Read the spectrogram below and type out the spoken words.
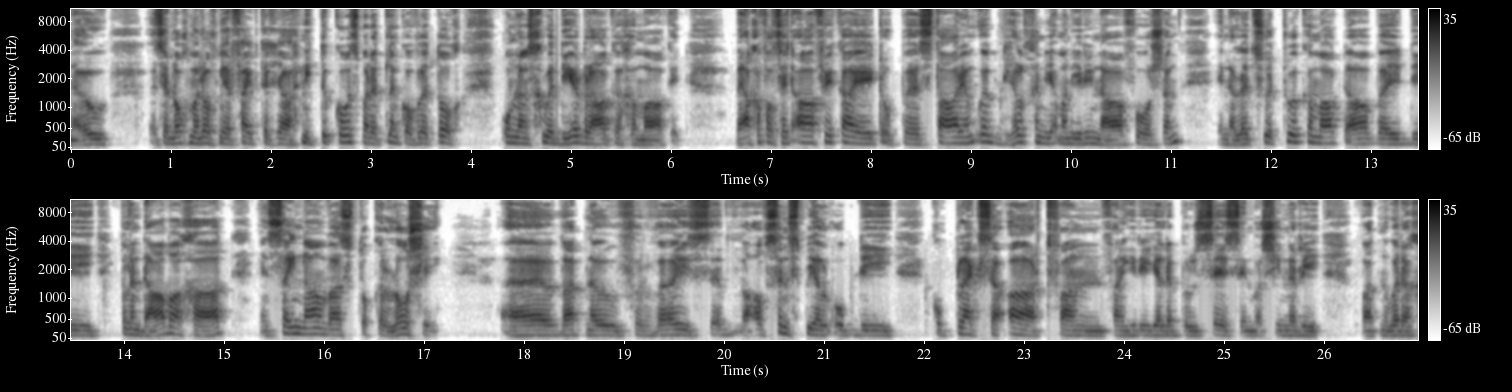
nou is dit nog min of meer 50 jaar in die toekoms, maar dit klink of hulle tog onlangs groot deurbrake gemaak het. In elk geval Suid-Afrika het op 'n stadium ook deelgeneem aan hierdie navorsing en hulle het so toegemaak daar by die Pelindaba gehad en sy naam was Tokoloshe uh wat nou verwys of sin speel op die komplekse aard van van hierdie hele proses en masjinerie wat nodig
